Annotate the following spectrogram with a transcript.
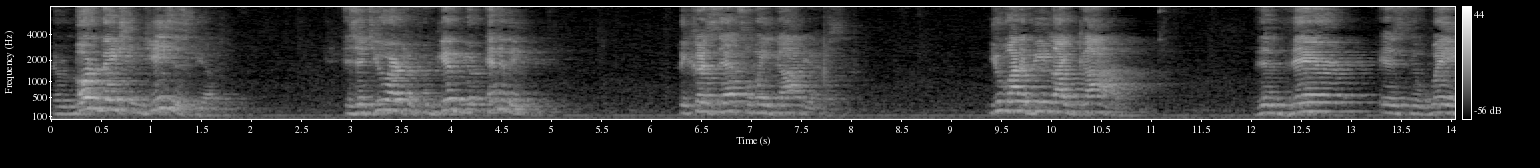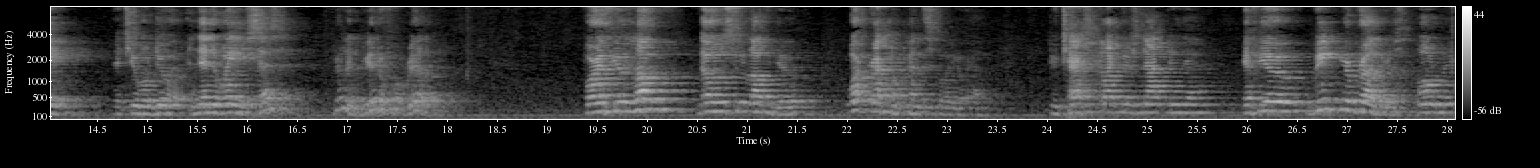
The motivation Jesus gives is that you are to forgive your enemy because that's the way God is. You want to be like God, then there is the way that you will do it. And then the way he says it, really beautiful, really. For if you love those who love you, what recompense will you have? Do tax collectors not do that? If you greet your brothers only,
